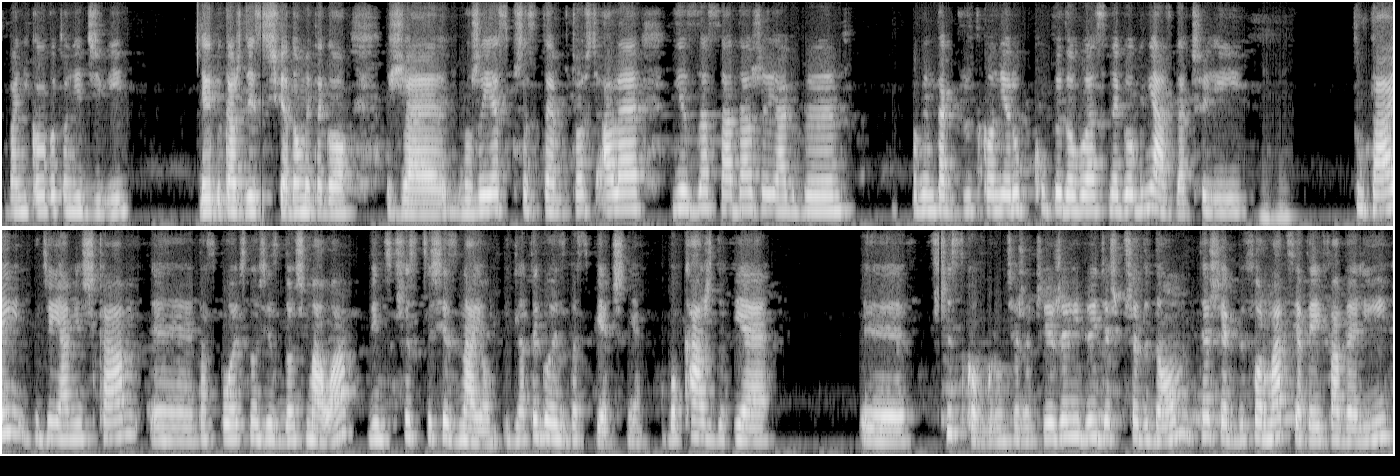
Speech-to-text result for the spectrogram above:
chyba nikogo to nie dziwi. Jakby każdy jest świadomy tego, że, no, że jest przestępczość, ale jest zasada, że jakby, powiem tak brzydko, nie rób kupy do własnego gniazda, czyli Mhm. Tutaj, gdzie ja mieszkam, y, ta społeczność jest dość mała, więc wszyscy się znają i dlatego jest bezpiecznie, bo każdy wie y, wszystko w gruncie rzeczy. Jeżeli wyjdziesz przed dom, też jakby formacja tej faweli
